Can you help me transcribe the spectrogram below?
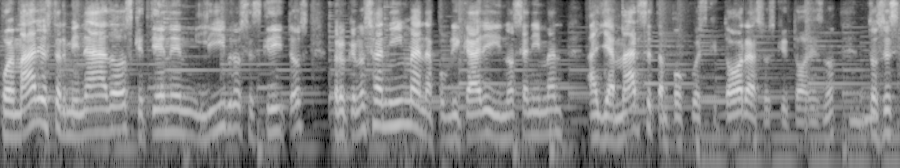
poemarios terminados, que tienen libros escritos, pero que no se animan a publicar y no se animan a llamarse tampoco escritoras o escritores, ¿no? Entonces,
